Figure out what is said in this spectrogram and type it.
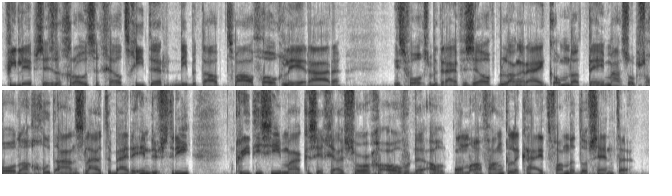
Philips is de grootste geldschieter, die betaalt 12 hoogleraren. Is volgens bedrijven zelf belangrijk omdat thema's op school dan goed aansluiten bij de industrie. Critici maken zich juist zorgen over de onafhankelijkheid van de docenten.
